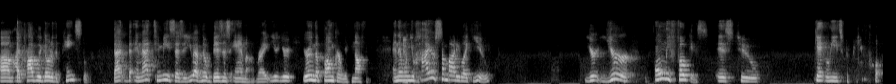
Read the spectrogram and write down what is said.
um, I'd probably go to the paint store that and that to me says that you have no business ammo, right? You're you're you're in the bunker with nothing. And then yeah. when you hire somebody like you, your your only focus is to get leads for people.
